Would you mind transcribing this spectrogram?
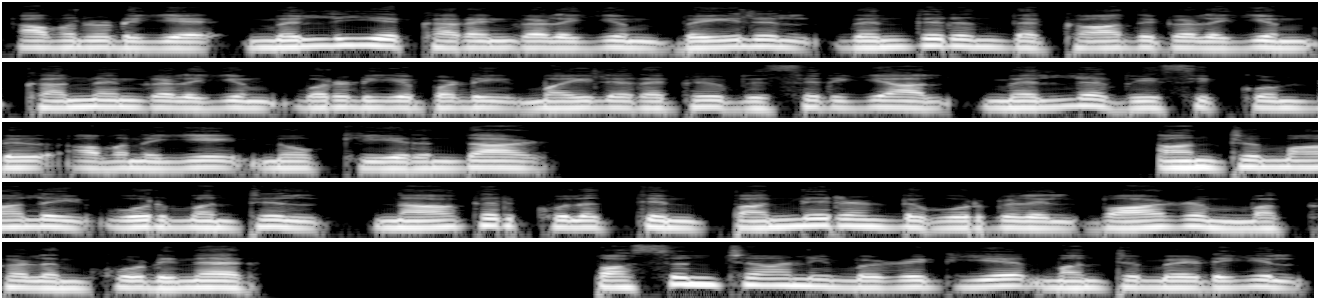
அவனுடைய மெல்லிய கரங்களையும் வெயிலில் வெந்திருந்த காதுகளையும் கன்னங்களையும் வருடியபடி மயிலிறகு விசிறியால் மெல்ல வீசிக்கொண்டு அவனையே நோக்கியிருந்தாள். அன்று மாலை ஊர்மன்றில் நாகர்குலத்தின் பன்னிரண்டு ஊர்களில் வாழும் மக்களும் கூடினர். பசுஞ்சாணி மெழுகிய மன்றுமேடையில்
